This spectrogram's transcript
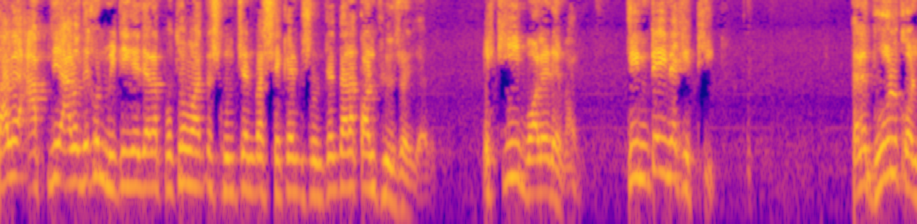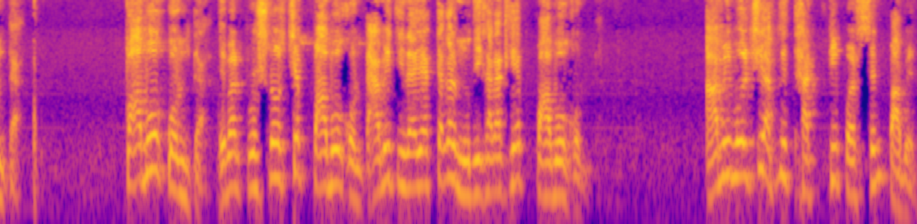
তাহলে আপনি আরও দেখুন মিটিং এ যারা প্রথম হয়তো শুনছেন বা সেকেন্ড শুনছেন, তারা কনফিউজ হয়ে যাবে। এ কি বলে রে ভাই? তিনটেই নাকি ঠিক? তাহলে ভুল কোনটা? পাবো কোনটা? এবার প্রশ্ন হচ্ছে, পাবো কোনটা? আমি তিন হাজার টাকার মুদিখানা খেয়ে পাবো কোনটা? আমি বলছি, আপনি থার্টি পার্সেন্ট পাবেন।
